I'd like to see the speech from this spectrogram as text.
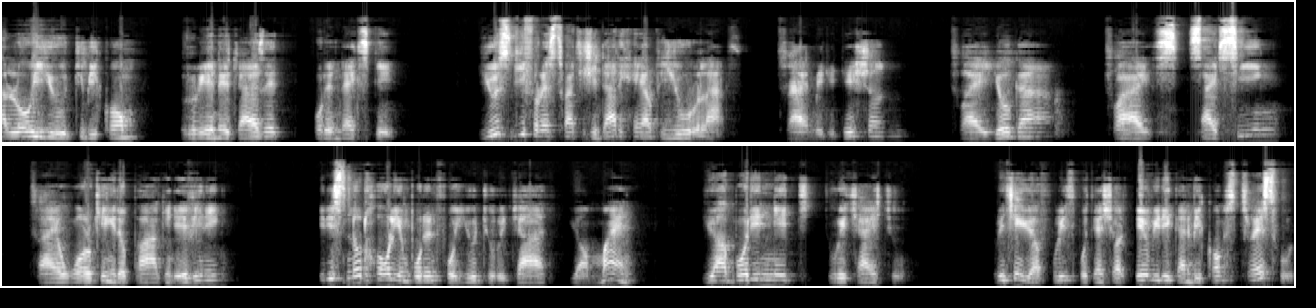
allow you to become re-energized for the next day. Use different strategies that help you relax. Try meditation, try yoga, try sightseeing, try walking in the park in the evening, it is not only important for you to recharge your mind, your body needs to recharge too. Reaching your fullest potential every day can become stressful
